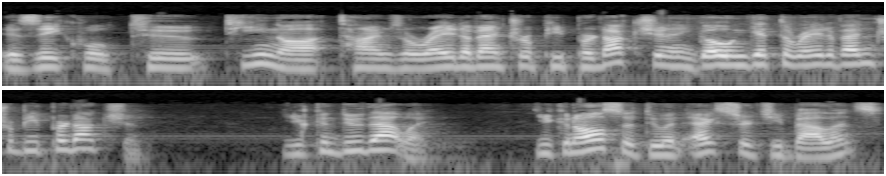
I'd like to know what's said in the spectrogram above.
is equal to T naught times the rate of entropy production and go and get the rate of entropy production. You can do that way. You can also do an exergy balance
